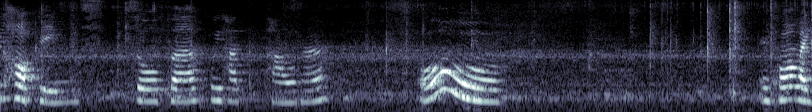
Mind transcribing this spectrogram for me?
In the toppings. So first we have powder. Oh, it's all like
